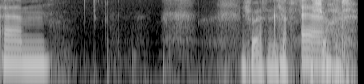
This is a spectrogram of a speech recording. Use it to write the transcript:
ähm, Ich weiß nicht, ich hab's Ähm. geschaut.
